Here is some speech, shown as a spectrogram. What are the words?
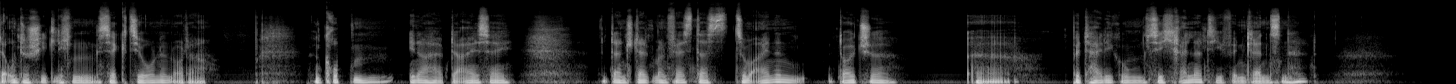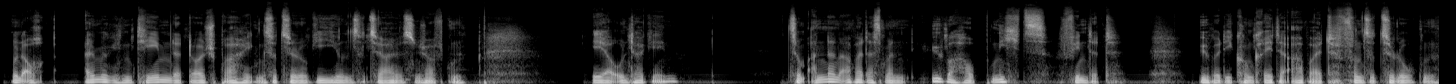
der unterschiedlichen Sektionen oder Gruppen innerhalb der ISA, dann stellt man fest, dass zum einen deutsche äh, Beteiligung sich relativ in Grenzen hält und auch alle möglichen Themen der deutschsprachigen Soziologie und Sozialwissenschaften eher untergehen. Zum anderen aber, dass man überhaupt nichts findet über die konkrete Arbeit von Soziologen.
